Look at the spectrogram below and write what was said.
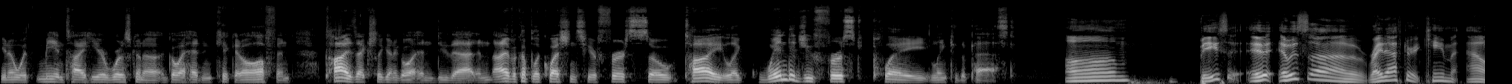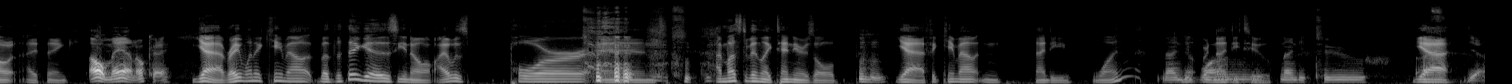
you know, with me and Ty here, we're just going to go ahead and kick it off, and Ty is actually going to go ahead and do that. And I have a couple of questions here first. So Ty, like, when did you first play Link to the Past? Um, basic. It, it was uh right after it came out. I think. Oh man, okay. Yeah, right when it came out. But the thing is, you know, I was poor and I must have been like ten years old. Mhm. Yeah, if it came out in ninety one. 91, 92. 92. Yeah, Yeah.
